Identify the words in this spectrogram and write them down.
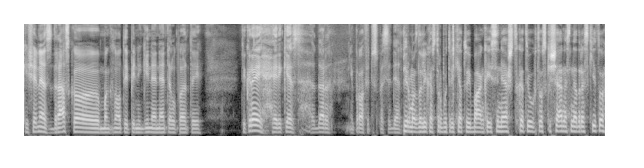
kišenės drasko, banknotai piniginė netelpa, tai tikrai reikės dar į profitus pasidėti. Pirmas dalykas turbūt reikėtų į banką įsinešti, kad jau tos kišenės nedraskytų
